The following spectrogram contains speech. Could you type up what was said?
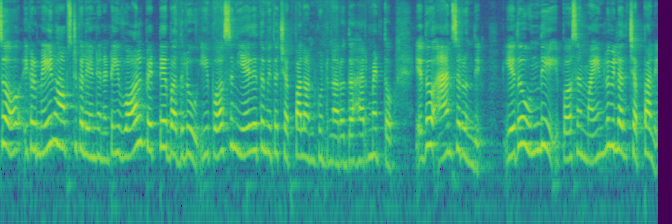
సో ఇక్కడ మెయిన్ ఆబ్స్టికల్ ఏంటంటే ఈ వాల్ పెట్టే బదులు ఈ పర్సన్ ఏదైతే మీతో చెప్పాలనుకుంటున్నారో ద హెర్మెట్తో ఏదో ఆన్సర్ ఉంది. ఏదో ఉంది ఈ పర్సన్ మైండ్లో వీళ్ళు అది చెప్పాలి.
